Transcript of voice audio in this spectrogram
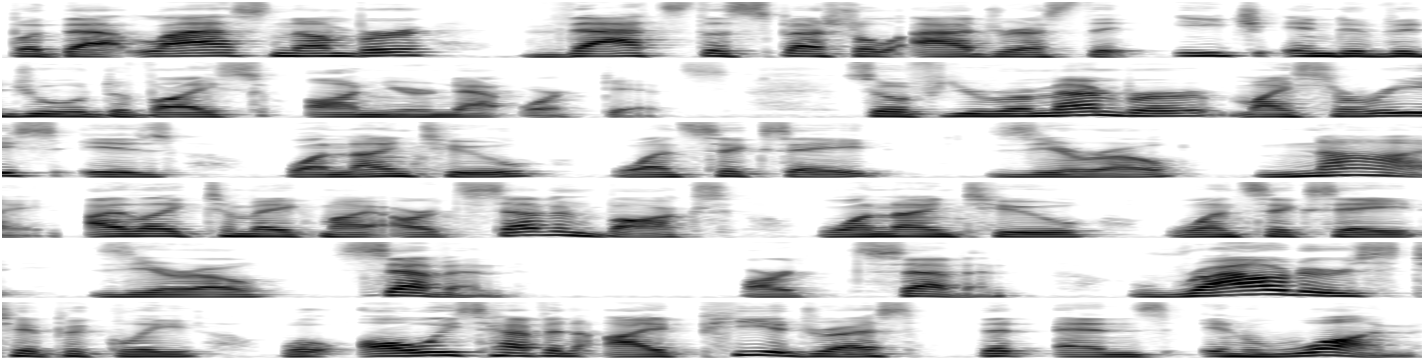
but that last number, that's the special address that each individual device on your network gets. So if you remember, my Cerise is 192.168.0.9. I like to make my ART7 box 192.168.0.7, ART7. Routers typically will always have an IP address that ends in 1.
